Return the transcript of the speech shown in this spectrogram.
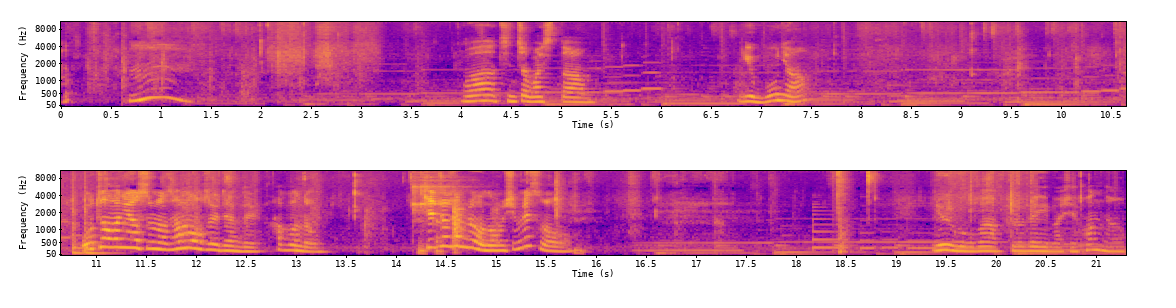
음. 와 진짜 맛있다. 이게 뭐냐? 5천 원이었으면 사 먹었을 텐데 한 번 더. 7,300원 너무 심했어. 여기 먹어봐 블루베리 맛이 확 나.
